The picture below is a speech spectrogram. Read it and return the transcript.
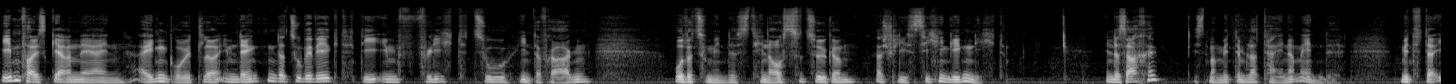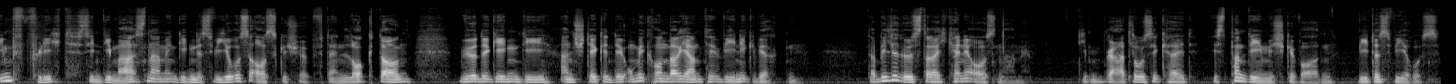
ebenfalls gerne ein Eigenbrötler im Denken, dazu bewegt, die Impfpflicht zu hinterfragen oder zumindest hinauszuzögern, erschließt sich hingegen nicht. In der Sache ist man mit dem Latein am Ende. Mit der Impfpflicht sind die Maßnahmen gegen das Virus ausgeschöpft. Ein Lockdown würde gegen die ansteckende Omikron-Variante wenig wirken. Da bildet Österreich keine Ausnahme. Die Ratlosigkeit ist pandemisch geworden, wie das Virus.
